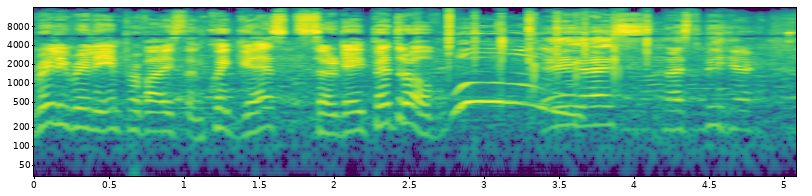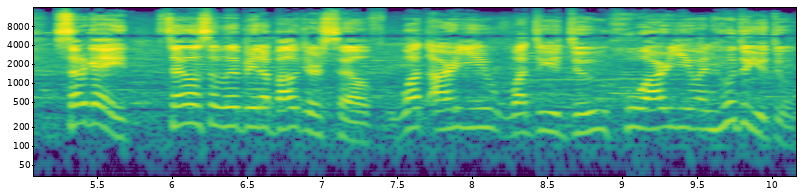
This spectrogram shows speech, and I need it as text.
really, really improvised and quick guests, Sergey Petrov. Woo! Hey guys, nice to be here. Sergey, tell us a little bit about yourself. What are you? What do you do? Who are you? And who do you do?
